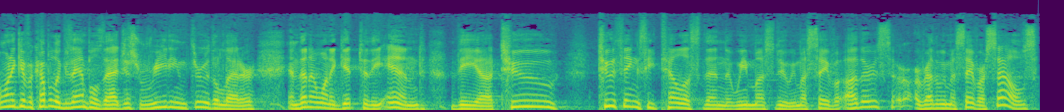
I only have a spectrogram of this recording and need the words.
I want to give a couple examples of that, just reading through the letter, and then I want to get to the end, the uh, two, two things he tells us then that we must do. We must save others, or rather, we must save ourselves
